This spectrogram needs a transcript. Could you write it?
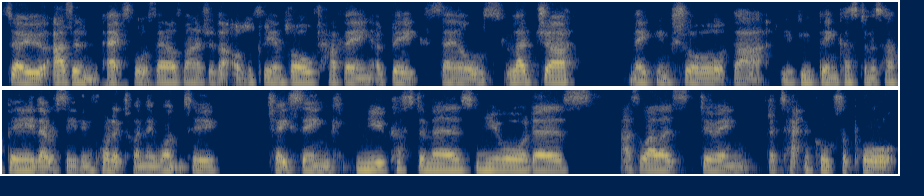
So, as an export sales manager, that obviously involved having a big sales ledger, making sure that you're keeping customers happy, they're receiving product when they want to, chasing new customers, new orders, as well as doing the technical support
